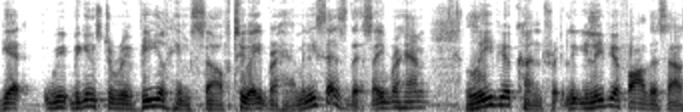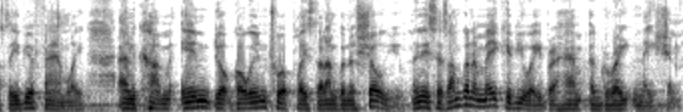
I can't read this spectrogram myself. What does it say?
get begins to reveal himself to Abraham. And he says this, Abraham, leave your country, you leave your father's house, leave your family and come in go into a place that I'm going to show you. And he says, I'm going to make of you Abraham a great nation.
